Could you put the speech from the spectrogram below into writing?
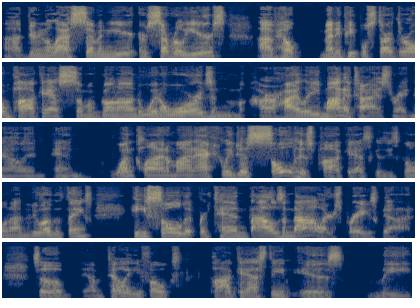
Uh, during the last seven years or several years, I've helped many people start their own podcasts. Some have gone on to win awards and are highly monetized right now. And and one client of mine actually just sold his podcast because he's going on to do other things. He sold it for $10,000. Praise God. So I'm telling you, folks, podcasting is the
